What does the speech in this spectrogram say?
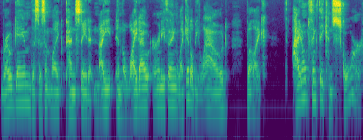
road game. This isn't like Penn State at night in the whiteout or anything. Like it'll be loud, but like I don't think they can score.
